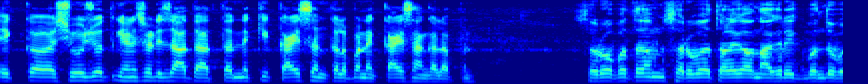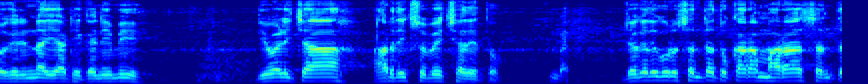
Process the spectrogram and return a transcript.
एक शिवज्योत घेण्यासाठी जात आहात. तर नक्की काय संकल्पना आहे काय सांगाल आपण? सर्वप्रथम सर्व तळेगाव नागरिक बंधू भगिनींना या ठिकाणी मी दिवाळीच्या हार्दिक शुभेच्छा देतो. बरं. जगद्गुरू संत तुकाराम महाराज संत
